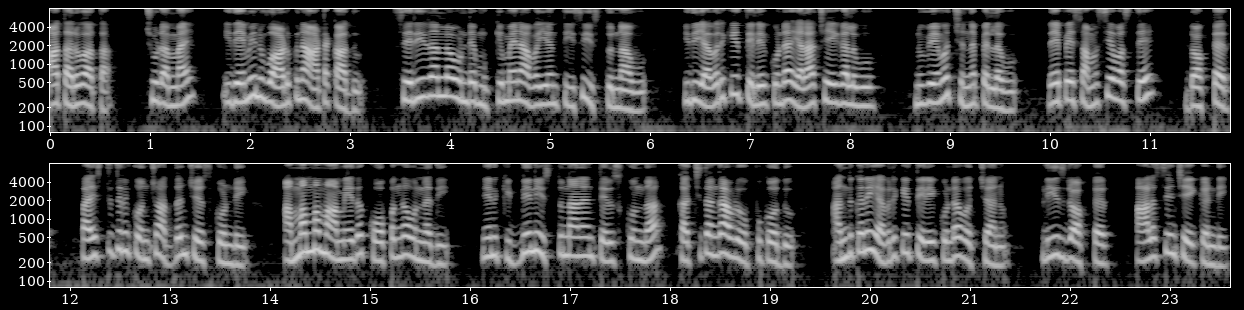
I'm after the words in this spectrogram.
ఆ తరువాత. చూడమ్మాయి ఇదేమీ నువ్వు ఆడుకునే ఆట కాదు. శరీరంలో ఉండే ముఖ్యమైన అవయవం తీసి ఇస్తున్నావు. ఇది ఎవరికీ తెలియకుండా ఎలా చేయగలవు? నువ్వేమో చిన్నపిల్లవు. రేపే సమస్య వస్తే డాక్టర్ పరిస్థితిని కొంచెం అర్థం చేసుకోండి. అమ్మమ్మ మా మీద కోపంగా ఉన్నది. నేను కిడ్నీని ఇస్తున్నానని తెలుసుకుందా? ఖచ్చితంగా ఆవిడ ఒప్పుకోదు. అందుకని ఎవరికీ తెలియకుండా వచ్చాను. ప్లీజ్ డాక్టర్ ఆలస్యం చేయకండి.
